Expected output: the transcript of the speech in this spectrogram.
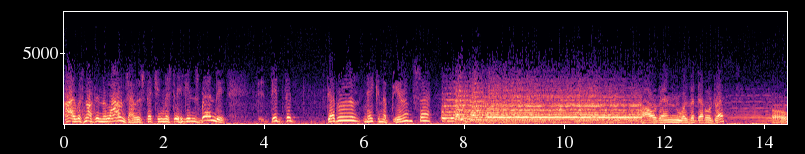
I was not in the lounge. I was fetching Mr. Higgins' brandy. Did the devil make an appearance, sir? How then was the devil dressed? Oh,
